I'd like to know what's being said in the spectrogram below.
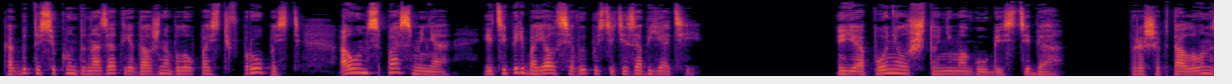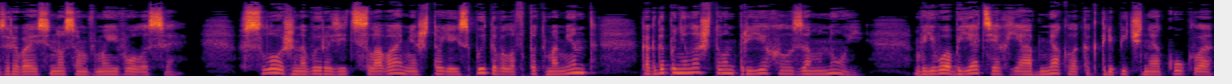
как будто секунду назад я должна была упасть в пропасть, а он спас меня и теперь боялся выпустить из объятий. «Я понял, что не могу без тебя», — прошептал он, зарываясь носом в мои волосы. Сложно выразить словами, что я испытывала в тот момент, когда поняла, что он приехал за мной. В его объятиях я обмякла, как тряпичная кукла,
